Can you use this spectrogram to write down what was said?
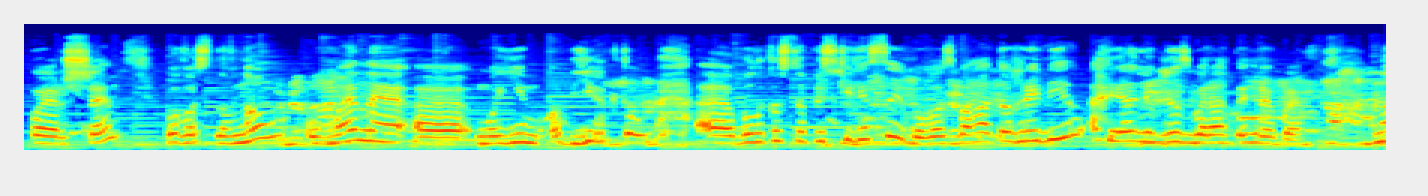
вперше, бо в основному у мене е, моїм об'єктом е, були Костопільські ліси, бо у вас багато грибів, а я люблю збирати гриби. Ну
